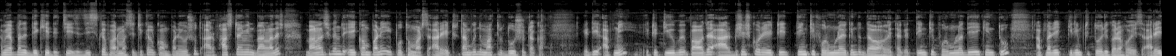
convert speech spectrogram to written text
আমি আপনাদের দেখিয়ে দিচ্ছি এই যে জিসকা ফার্মাসিউটিক্যাল কোম্পানি ওষুধ আর ফার্স্ট টাইম ইন বাংলাদেশ। বাংলাদেশে কিন্তু এই কোম্পানি প্রথম আসছে। আর এটির দাম কিন্তু মাত্র দুশো টাকা। এটি আপনি একটি টিউবে পাওয়া যায়, আর বিশেষ করে এটি তিনটি ফর্মুলায় কিন্তু দেওয়া হয়ে থাকে। তিনটি ফর্মুলা দিয়েই কিন্তু আপনার এই ক্রিমটি তৈরি করা হয়েছে। আর এই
